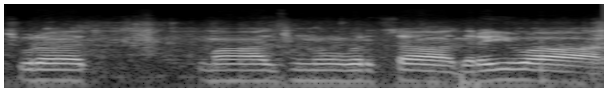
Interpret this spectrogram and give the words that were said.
સુરતમાં આજનો વરસાદ, રવિવાર.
